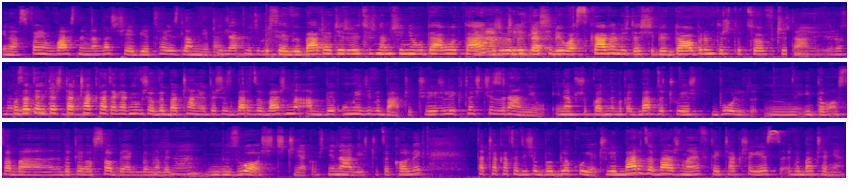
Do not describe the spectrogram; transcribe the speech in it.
i na swoim własnym, na dla siebie, co jest dla mnie ważne. na tym, żeby sobie wybaczać, jeżeli coś nam się nie udało, tak? Tak, żeby być dla tak. siebie łaskawym, być dla siebie dobrym, też to, co wcześniej Tak. Poza tym też ta czakra, tak jak mówisz o wybaczaniu, też jest bardzo ważna, aby umieć wybaczyć. Czyli jeżeli ktoś Cię zranił i na przykład, na przykład bardzo czujesz ból mm, i tą osoba, do tej osoby jakby nawet mm, złość, czy jakąś nienawiść, czy cokolwiek, ta czakra wtedy się bl- blokuje. Czyli bardzo ważne w tej czakrze jest wybaczenie.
